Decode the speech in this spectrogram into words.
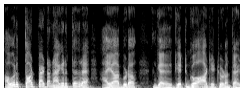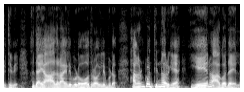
ಅವರ ಥಾಟ್ ಪ್ಯಾಟರ್ನ್ ಆಗಿರುತ್ತೆ ಅಂದರೆ, ಅಯ್ಯ ಬಿಡೋ ಗೆಟ್ ಗೋ ಆಟಿಟ್ಯೂಡ್ ಅಂತ ಹೇಳ್ತೀವಿ. ಅದು ಅಯ್ಯೋ ಆದ್ರಾಗಲಿ ಬಿಡು ಹೋದ್ರಾಗಲಿ ಬಿಡು. ಹಾಗೆ ಅಂದ್ಕೊಂಡು ತಿನ್ನೋರಿಗೆ ಏನೂ ಆಗೋದೇ ಇಲ್ಲ.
